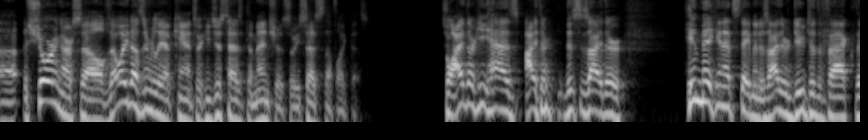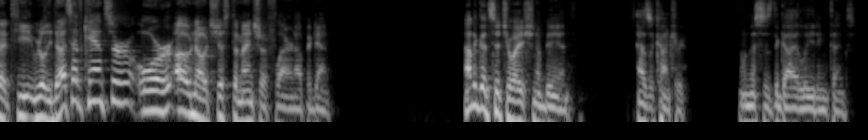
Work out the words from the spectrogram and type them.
uh, assuring ourselves oh, he doesn't really have cancer. He just has dementia. So he says stuff like this. So either he has, either, this is either, him making that statement is either due to the fact that he really does have cancer or, oh, no, it's just dementia flaring up again. Not a good situation to be in as a country when this is the guy leading things.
